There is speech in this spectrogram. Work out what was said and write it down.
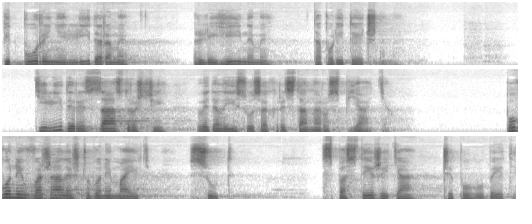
підбурені лідерами релігійними та політичними. Ті лідери з заздрощі видали Ісуса Христа на розп'яття, бо вони вважали, що вони мають суд спасти життя чи погубити.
